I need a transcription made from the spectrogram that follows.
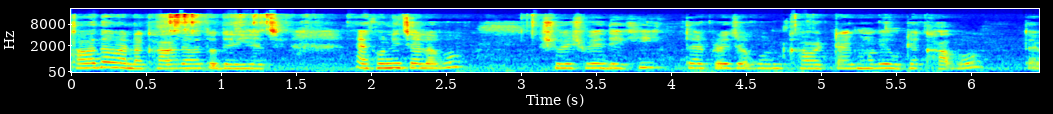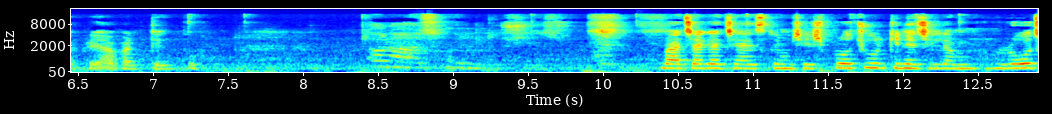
খাওয়া দাওয়া না, খাওয়া দাওয়া তো দেরি আছে। এখনই চালাবো। শুয়ে শুয়ে দেখি, তারপরে যখন খাওয়ার টাইম হবে উঠে খাব, তারপরে আবার দেখব। বাঁচা গেছে আইসক্রিম শেষ, প্রচুর কিনেছিলাম। রোজ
